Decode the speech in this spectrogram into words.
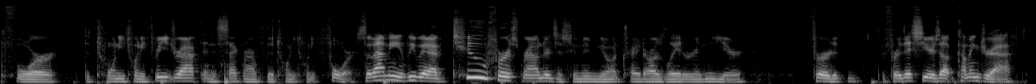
for the 2023 draft and the second round for the 2024. So that means we would have two first rounders, assuming we don't trade ours later in the year, for for this year's upcoming draft,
